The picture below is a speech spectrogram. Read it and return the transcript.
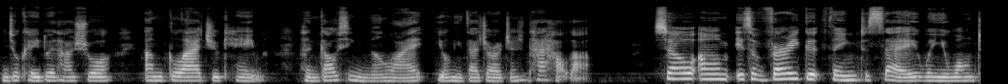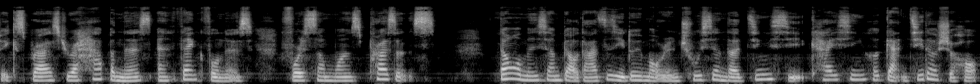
你就可以对他说：“I'm glad you came，很高兴你能来，有你在这儿真是太好了。” So, um, it's a very good thing to say when you want to express your happiness and thankfulness for someone's presence. 当我们想表达自己对某人出现的惊喜、开心和感激的时候，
